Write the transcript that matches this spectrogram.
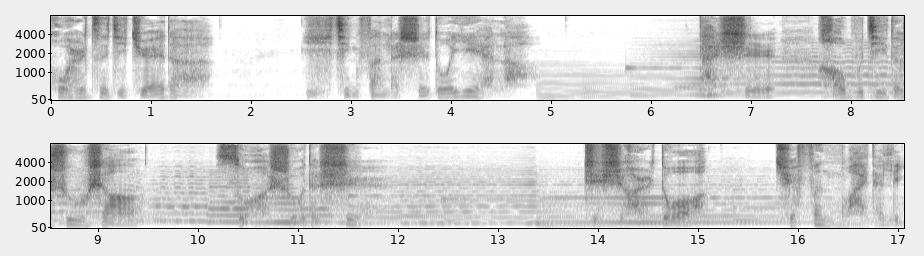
忽而自己觉得已经翻了十多页了，但是。毫不记得书上所说的事，只是耳朵却分外的灵，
